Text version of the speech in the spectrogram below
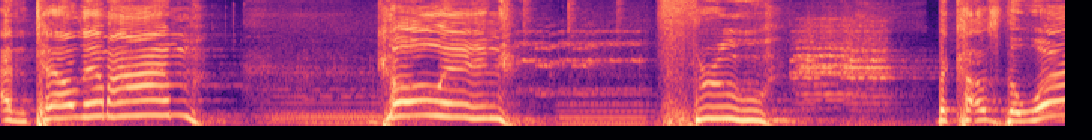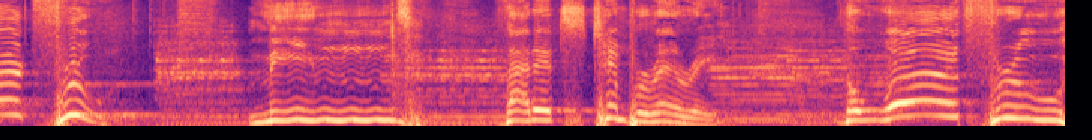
and tell them I'm going through because the word through means that it's temporary. The word through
